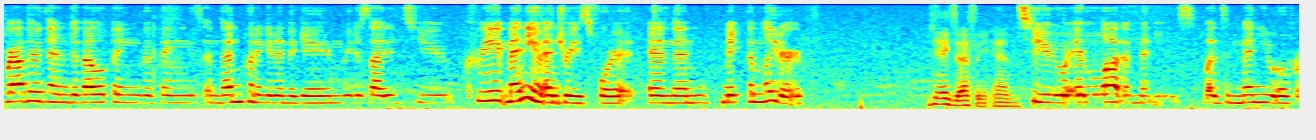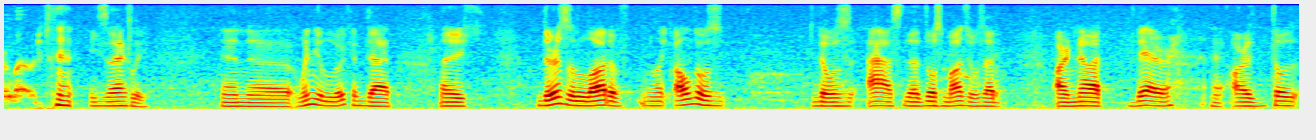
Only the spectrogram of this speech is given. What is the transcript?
rather than developing the things and then putting it in the game, we decided to create menu entries for it and then make them later yeah exactly and to a lot of menus, led to menu overload. exactly and uh, when you look at that like there's a lot of like all those those apps that those modules that are not there uh, are those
